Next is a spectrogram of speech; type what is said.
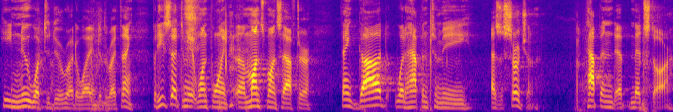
he knew what to do right away and did the right thing. But he said to me at one point, uh, months, months after, thank God what happened to me as a surgeon happened at MedStar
